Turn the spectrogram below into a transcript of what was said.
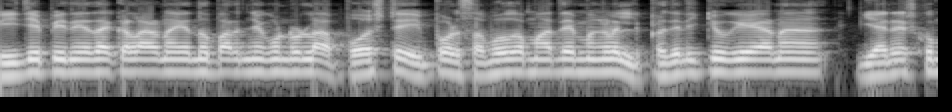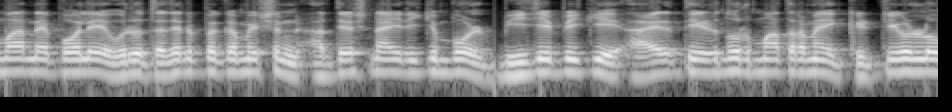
ബി ജെ പി നേതാക്കളാണ് എന്ന് പറഞ്ഞുകൊണ്ടുള്ള പോസ്റ്റ് ഇപ്പോൾ സമൂഹ മാധ്യമങ്ങളിൽ പ്രചരിക്കുകയാണ്. ജ്ഞാനേഷ് കുമാറിനെ പോലെ ഒരു തെരഞ്ഞെടുപ്പ് കമ്മീഷൻ അധ്യക്ഷനായിരിക്കുമ്പോൾ ബി ജെ പിക്ക് ആയിരത്തി എഴുന്നൂറ് മാത്രമേ കിട്ടിയുള്ളൂ.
